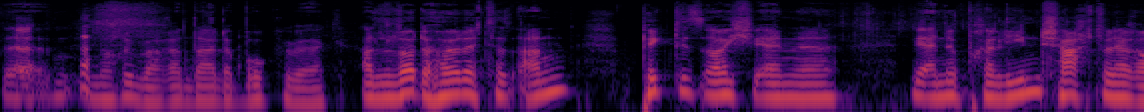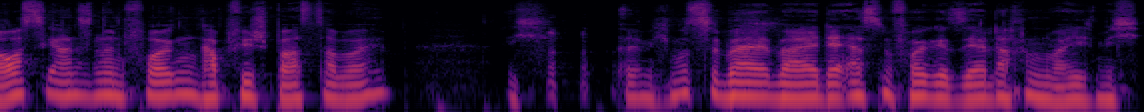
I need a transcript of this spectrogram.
Äh, noch über Randale Bokelberg. Also Leute, hört euch das an. Pickt es euch wie eine, wie eine Pralinschachtel heraus, die einzelnen Folgen. Habt viel Spaß dabei. Ich, ähm, ich musste bei, bei der ersten Folge sehr lachen, weil ich mich,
